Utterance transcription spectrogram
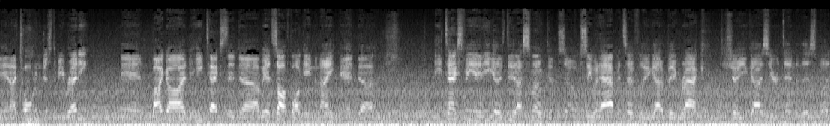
And I told him just to be ready. And by God, he texted, uh, we had softball game tonight. And uh, he texted me and he goes, dude, I smoked him. So we'll see what happens. Hopefully we got a big rack to show you guys here at the end of this. But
